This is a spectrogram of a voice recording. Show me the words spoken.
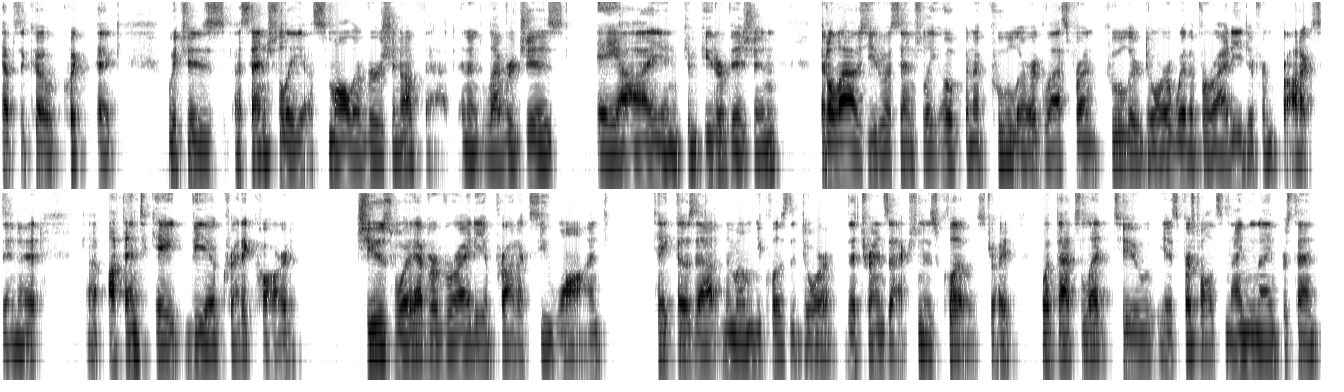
PepsiCo Quick Pick, which is essentially a smaller version of that. And it leverages AI and computer vision. It allows you to essentially open a cooler, a glass front cooler door with a variety of different products in it, uh, authenticate via credit card, choose whatever variety of products you want, take those out. And the moment you close the door, the transaction is closed, right? What that's led to is, first of all, it's 99%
